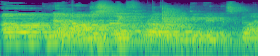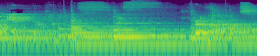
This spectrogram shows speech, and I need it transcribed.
Um, no, I'm just like thrilled to be doing this play and working with, with so.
